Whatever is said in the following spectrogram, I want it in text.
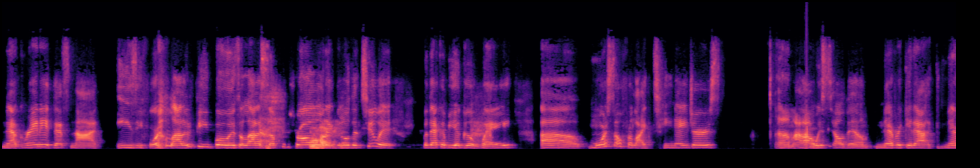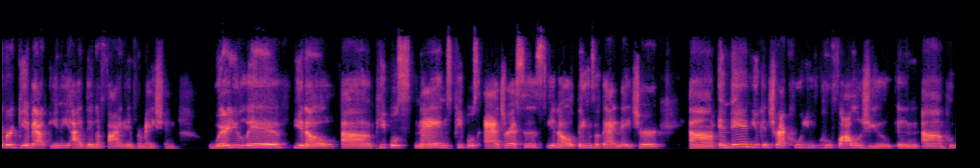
Now, granted, that's not easy for a lot of people. It's a lot of self control right. that goes into it, but that could be a good way. Uh, more so for like teenagers. Um, I always tell them never get out, never give out any identifying information where you live, you know, uh, people's names, people's addresses, you know, things of that nature. Um, and then you can track who you who follows you and um, who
